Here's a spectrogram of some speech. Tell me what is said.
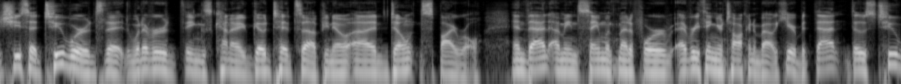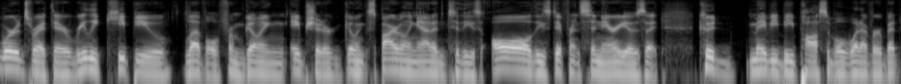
she said two words that whenever things kind of go tits up, you know, uh, don't spiral. And that, I mean, same with metaphor, everything you're talking about here, but that, those two words right there really keep you level from going apeshit or going spiraling out into these, all these different scenarios that could maybe be possible, whatever. But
